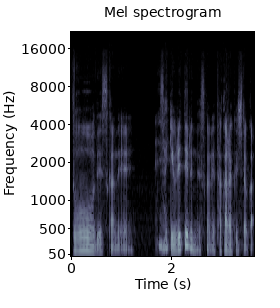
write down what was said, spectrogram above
どうですかね？えさっき売れてるんですかね、宝くじとか。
